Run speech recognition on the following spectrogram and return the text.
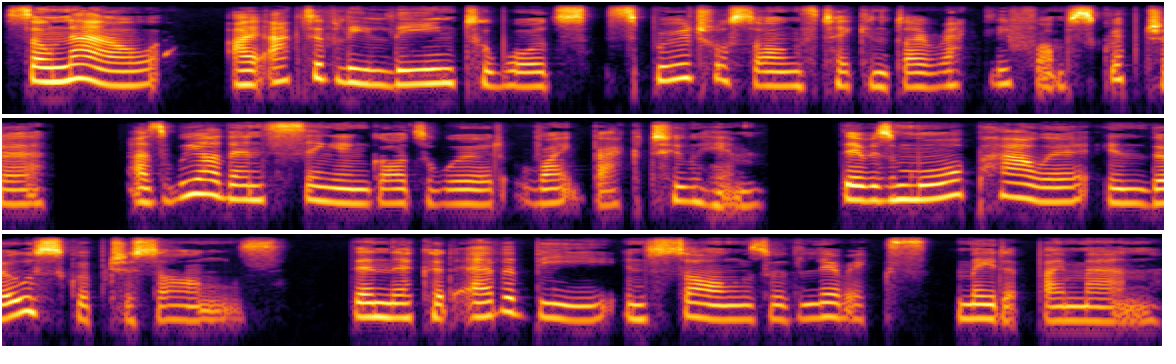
So now I actively lean towards spiritual songs taken directly from Scripture as we are then singing God's word right back to Him. There is more power in those Scripture songs than there could ever be in songs with lyrics made up by man.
